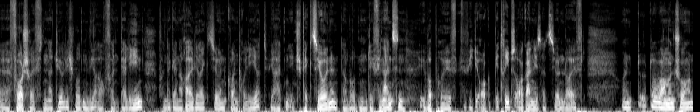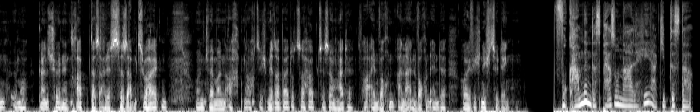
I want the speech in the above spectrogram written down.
äh, Vorschriften. Natürlich wurden wir auch von Berlin, von der Generaldirektion kontrolliert. Wir hatten Inspektionen, da wurden die Finanzen überprüft, wie die Or Betriebsorganisation läuft. Und äh, da war man schon immer ganz schön in Trab, das alles zusammenzuhalten. Und wenn man 88 Mitarbeiter zur Hauptsaison hatte, war ein Wochen, an ein Wochenende häufig nicht zu denken. Wo kam denn das Personal her? Gibt es da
